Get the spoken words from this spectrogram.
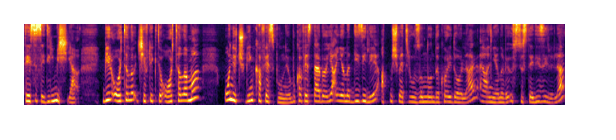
tesis edilmiş. Ya bir ortala çiftlikte ortalama 13 bin kafes bulunuyor. Bu kafesler böyle yan yana dizili 60 metre uzunluğunda koridorlar yan yana ve üst üste dizililer.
